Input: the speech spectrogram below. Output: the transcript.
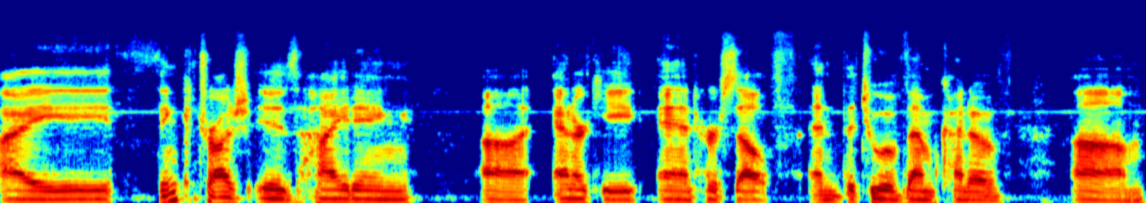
I think Traj is hiding uh, Anarchy and herself, and the two of them kind of, um,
